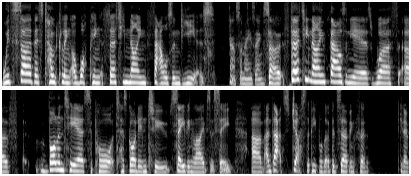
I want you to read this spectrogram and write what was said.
with service totaling a whopping 39,000 years. That's amazing. So, 39,000 years worth of volunteer support has gone into saving lives at sea. Um, and that's just the people that have been serving for, you know,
